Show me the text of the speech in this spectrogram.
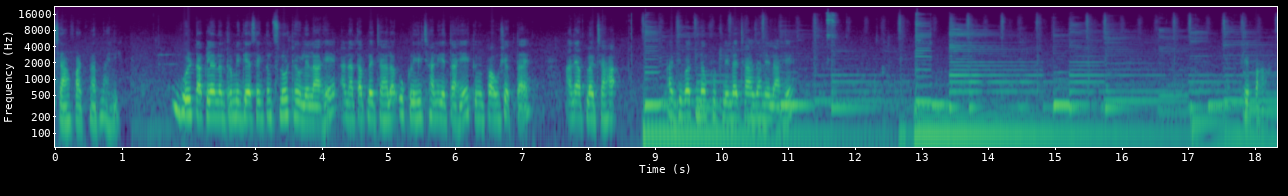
चहा फाटणार नाही. गूळ टाकल्यानंतर मी गॅस एकदम स्लो ठेवलेला आहे आणि आता आपल्या चहाला उकळीही छान येत आहे. तुम्ही पाहू शकताय. आणि आपला चहा अजिबात न फुटलेला चहा झालेला आहे. हे पहा.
